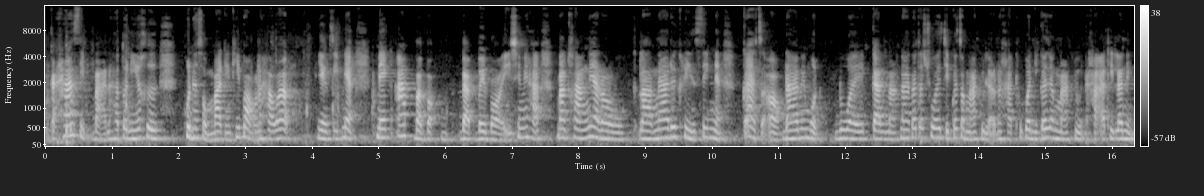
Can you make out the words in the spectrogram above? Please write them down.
1,050 บาทนะคะ ตัวนี้ก็คือคุณสมบัติอย่างที่บอกนะคะว่า อย่างจิ๊บเนี่ยเมคอัพแบบแบบบ่อยๆ ใช่ไหมคะ บางครั้งเนี่ยเราล้างหน้าด้วยคลีนซิ่งเนี่ยก็อาจจะออกได้ไม่หมดด้วยการมาร์กหน้าก็จะช่วยจิ๊บก็จะมาร์กอยู่แล้วนะคะ ทุกวันนี้ก็ยังมาร์กอยู่นะคะ อาทิตย์ละหนึ่ง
